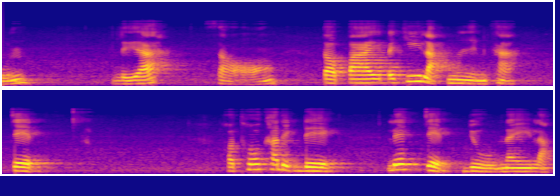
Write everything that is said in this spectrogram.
0 เหลือ 2 ต่อไปไปที่หลักหมื่นค่ะ 7 ขอโทษค่ะเด็กๆ เลข 7 อยู่ในหลัก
